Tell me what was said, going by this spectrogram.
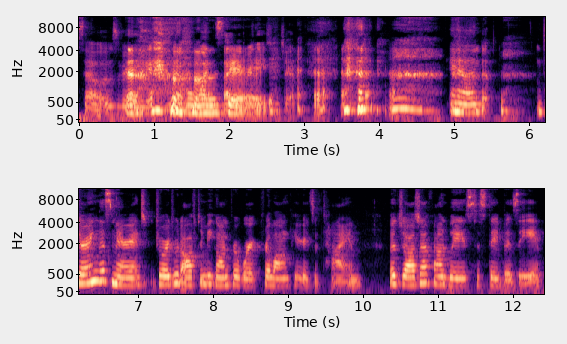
So it was a very one sided relationship. and during this marriage, George would often be gone for work for long periods of time, but Zsa found ways to stay busy.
